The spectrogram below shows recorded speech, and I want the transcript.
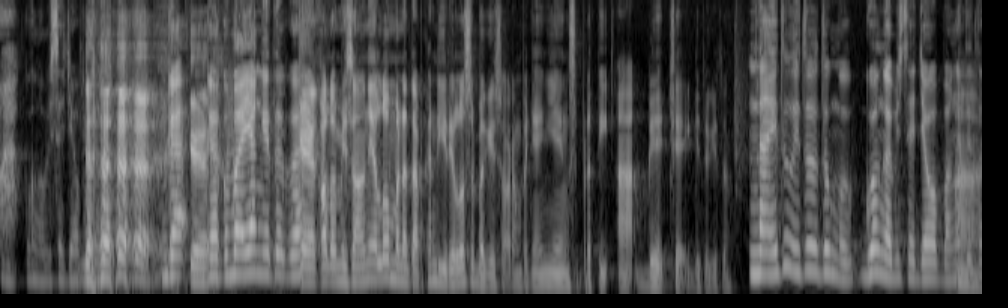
Ah gue nggak bisa jawab. tuh. Nggak nggak kebayang gitu gue. Kayak kalau misalnya lo menetapkan diri lo sebagai seorang penyanyi yang seperti A, B, C gitu-gitu. Nah itu itu itu gue nggak bisa jawab banget Ah. itu.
